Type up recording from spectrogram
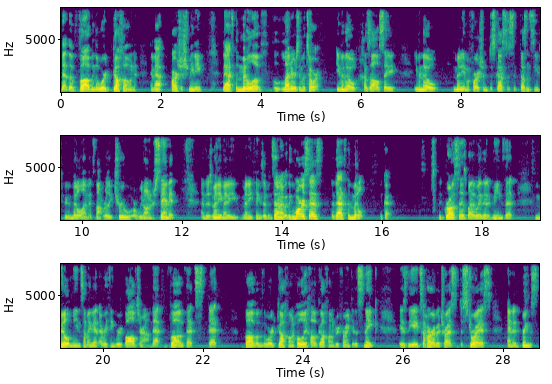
that the vav in the word gachon and that parsha Shmini, that's the middle of letters in the Torah. Even though Chazal say, even though many of Mefarshim discuss this, it doesn't seem to be the middle, and it's not really true, or we don't understand it. And there's many, many, many things that have been said on it. But the Gemara says that that's the middle. Okay. The Gra says, by the way, that it means that middle means something that everything revolves around. That vav, that's that vav of the word gachon, holy chal gachon, referring to the snake, is the Yetzer Hara that tries to destroy us, and it brings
